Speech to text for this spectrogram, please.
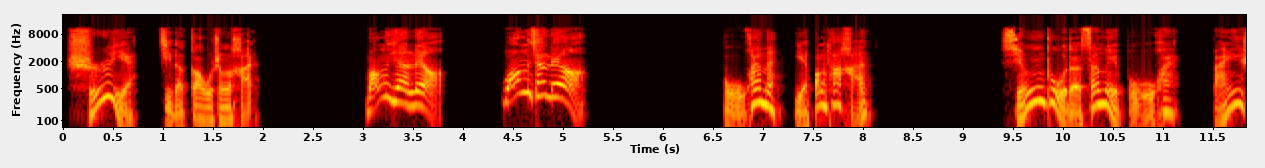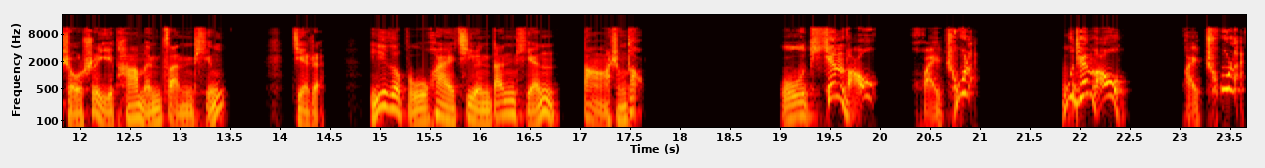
师爷急得高声喊：“王县令，王县令！”捕快们也帮他喊。刑部的三位捕快摆手示意他们暂停，接着一个捕快气运丹田，大声道。吴天宝，快出来！吴天宝，快出来！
